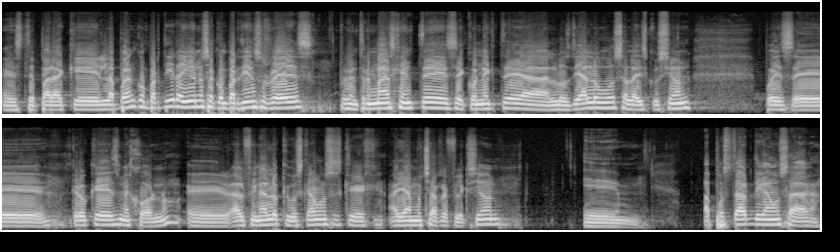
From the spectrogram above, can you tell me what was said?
este, para que la puedan compartir, ayúdenos a compartir en sus redes, pues entre más gente se conecte a los diálogos, a la discusión, pues eh, creo que es mejor, ¿no? Eh, al final lo que buscamos es que haya mucha reflexión, eh, apostar, digamos, a,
